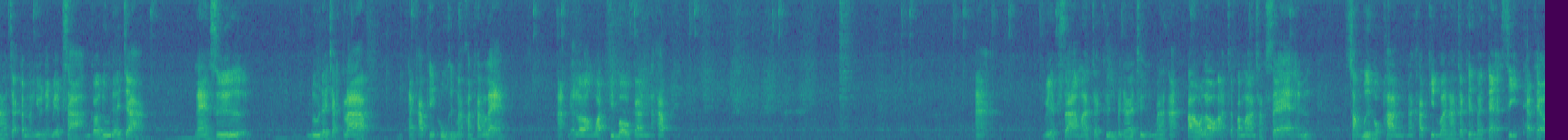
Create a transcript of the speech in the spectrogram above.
น่าจะกำลังอยู่ในเว็บ 3 ก็ดูได้จากแรงซื้อ ดูได้จากกราฟนะครับที่พุ่งขึ้นมาค่อนข้างแรงอะเดี๋ยวลองวัดฟิโบกันนะครับ อะเว็บ3อาจจะขึ้นไปได้ถึงมาอะเป้าเราอาจจะประมาณสักแสน26,000นหกพันนะครับคิดว่าน่าจะขึ้นไปแต่สี่แถวแถว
